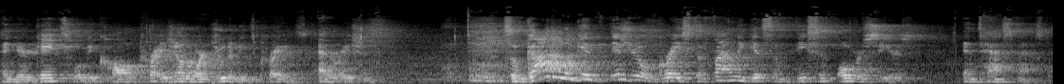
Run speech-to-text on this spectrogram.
And your gates will be called praise. You know the word Judah means praise, adoration. So God will give Israel grace to finally get some decent overseers and taskmasters.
